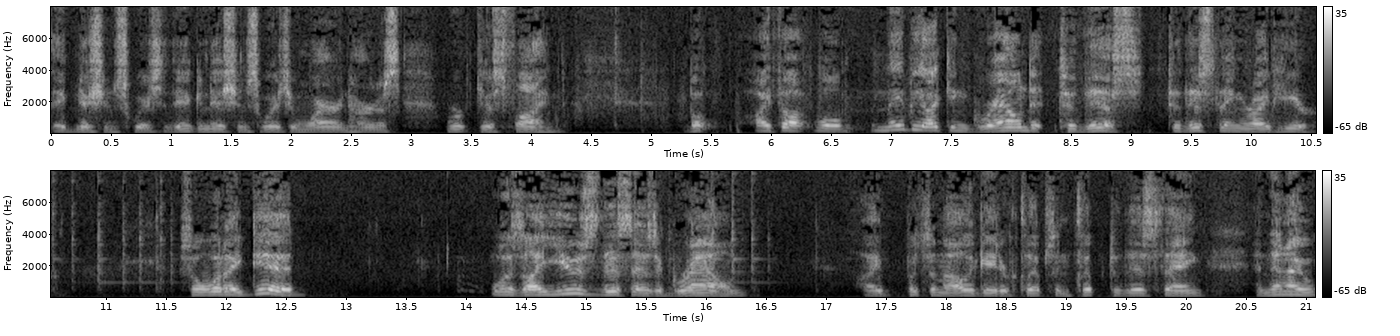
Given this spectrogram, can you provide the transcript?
ignition switch. The ignition switch and wiring harness worked just fine. But I thought, well, maybe I can ground it to this, to this thing right here. So what I did was I used this as a ground. I put some alligator clips and clipped to this thing, and then I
